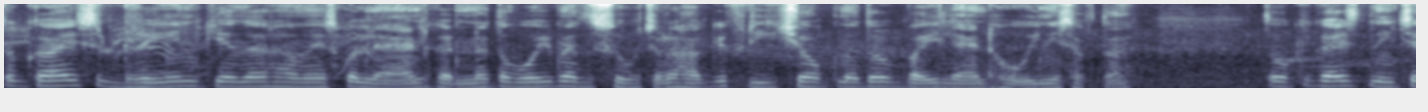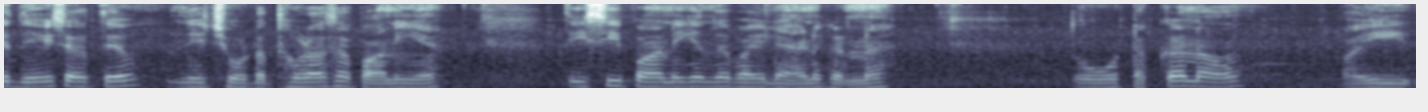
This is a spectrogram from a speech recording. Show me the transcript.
तो गाइस ड्रेन के अंदर हमें इसको लैंड करना है तो वही मैं तो सोच रहा कि फ्री शॉप में तो भाई लैंड हो ही नहीं सकता। तो ओके गाइस नीचे देख सकते हो, ये छोटा, थोड़ा सा पानी है। तो इसी पानी के अंदर भाई लैंड करना है। तो टक्कर ना हो। भाई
